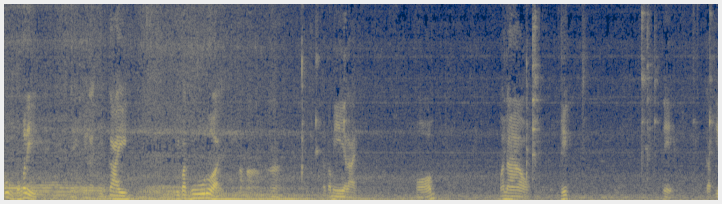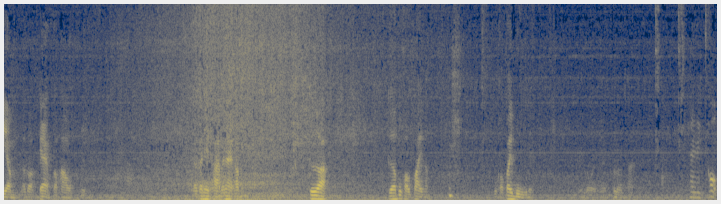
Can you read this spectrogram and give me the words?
กุ้งผงกะหรี่นี่มีอะไรมีไก่มีปลาทูด้วยแล้วก็มีอะไร หอม มะนาวพริกนี่กระเทียมแล้วก็แก้มกะเพรา แล้วก็นี่ขาดไม่ได้ครับ เกลือ เกลือภูเขาไฟครับภูเขาไฟบูเนี่ยโรยๆก็รสชาติเทริโกะ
